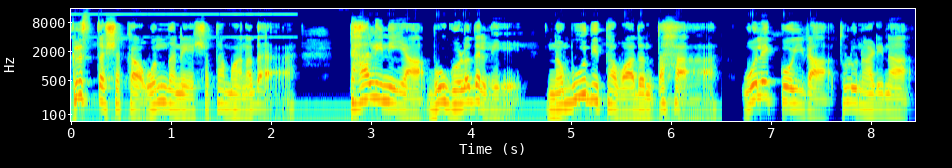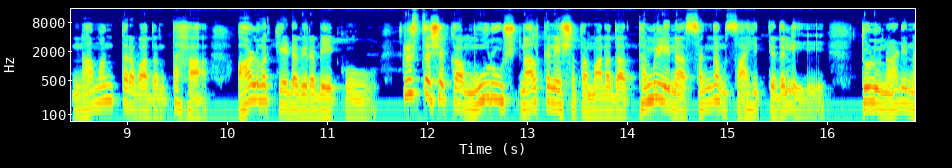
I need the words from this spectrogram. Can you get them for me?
ಕ್ರಿಸ್ತ ಶಕ ಒಂದನೇ ಶತಮಾನದ ಟಾಲಿನಿಯ ಭೂಗೋಳದಲ್ಲಿ ನಮೂದಿತವಾದಂತಹ ಓಲೆಕೋಯಿರ ತುಳುನಾಡಿನ ನಾಮಾಂತರವಾದಂತಹ ಆಳ್ವಕೇಡವಿರಬೇಕು ಕ್ರಿಸ್ತಶಕ ಮೂರು ನಾಲ್ಕನೇ ಶತಮಾನದ ತಮಿಳಿನ ಸಂಗಮ್ ಸಾಹಿತ್ಯದಲ್ಲಿ ತುಳುನಾಡಿನ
